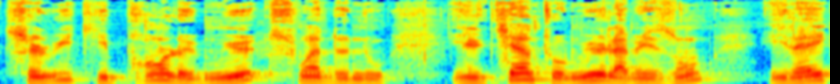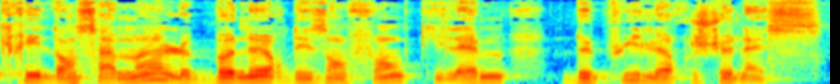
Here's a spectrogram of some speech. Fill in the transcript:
celui qui prend le mieux soin de nous. Il tient au mieux la maison. Il a écrit dans sa main le bonheur des enfants qu'il aime depuis leur jeunesse.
